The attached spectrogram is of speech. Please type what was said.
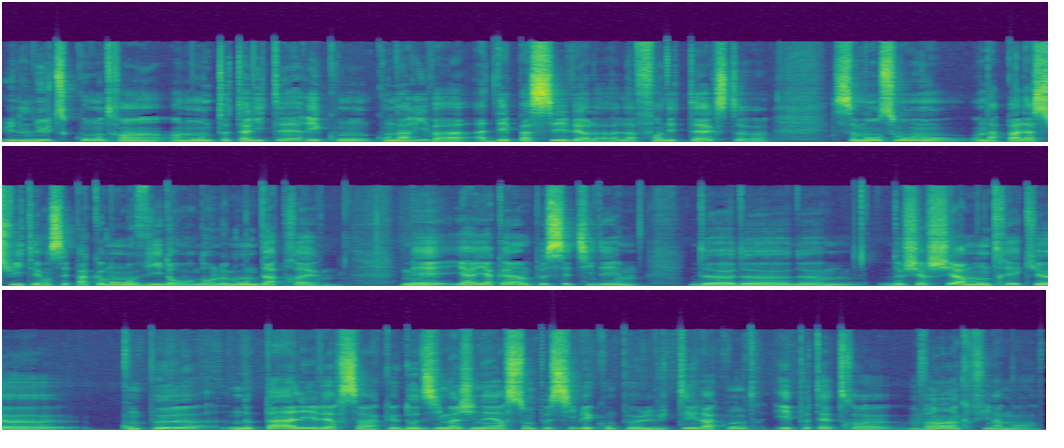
une lutte contre un, monde totalitaire et qu'on arrive à, dépasser vers la, fin des textes. Seulement, souvent, on n'a pas la suite et on ne sait pas comment on vit dans, le monde d'après. Mais il y, a quand même un peu cette idée de chercher à montrer que qu'on peut ne pas aller vers ça, que d'autres imaginaires sont possibles et qu'on peut lutter là contre et peut-être euh, vaincre finalement,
